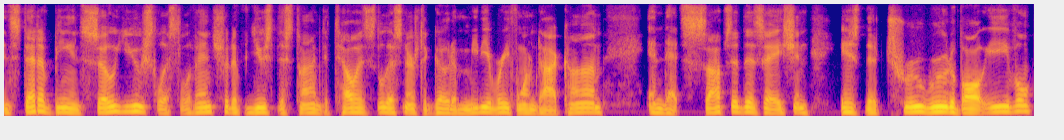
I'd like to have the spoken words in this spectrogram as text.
Instead of being so useless, Levin should have used this time to tell his listeners to go to mediareform.com and that subsidization is the true root of all evil,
